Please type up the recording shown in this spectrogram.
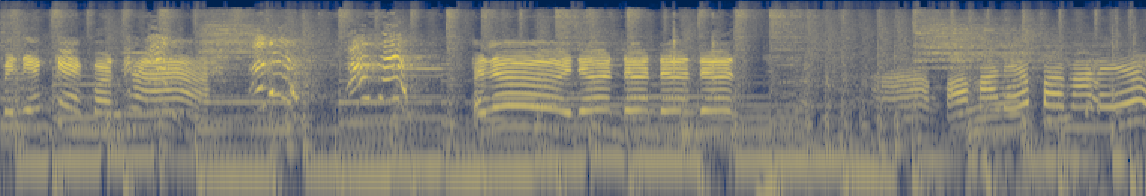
ไปเลี้ยงแกะก่อนค่ะ ไปเลยเดินเดินเดินเดินอ่าปลามาแล้วปลามาแล้ว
